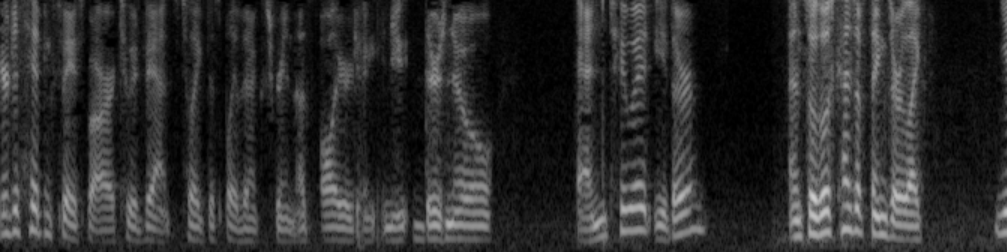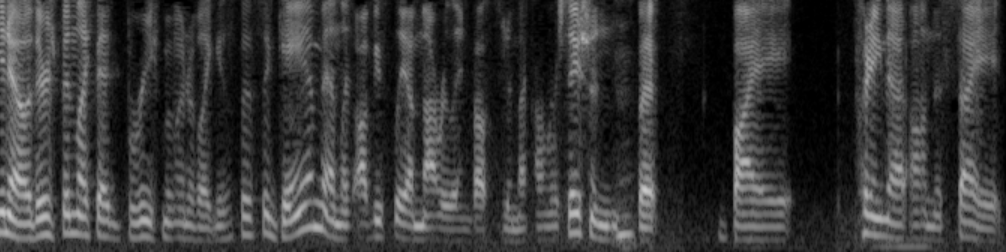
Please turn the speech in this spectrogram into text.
you're just hitting spacebar to advance to like display the next screen? That's all you're doing, and you, there's no end to it either. And so those kinds of things are like, you know, there's been like that brief moment of like, is this a game? And like, obviously, I'm not really invested in that conversation, mm-hmm. but by putting that on the site,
